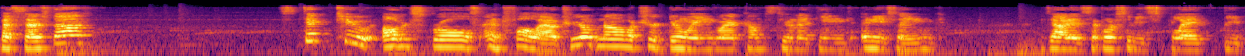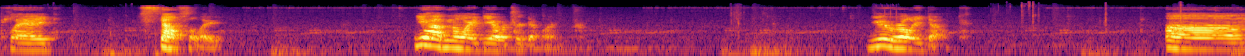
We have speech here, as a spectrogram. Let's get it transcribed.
Bethesda, stick to Elder Scrolls and Fallout. You don't know what you're doing when it comes to making anything that is supposed to be be played stealthily. You have no idea what you're doing. You really don't. Um,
